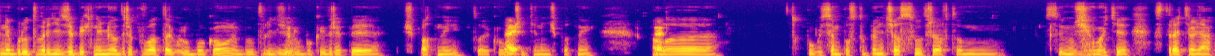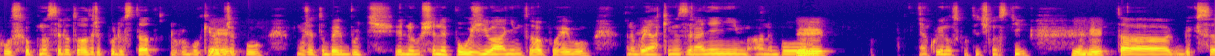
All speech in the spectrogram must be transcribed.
nebudu tvrdit, že bych neměl dřepovat tak hluboko, nebudu tvrdit, mm-hmm. že mhm. hluboký dřep je špatný, to jako ne. určitě není špatný, ne. ale pokud jsem postupem času třeba v tom svém životě ztratil nějakou schopnost se do toho dřepu dostat, do hlubokého mm-hmm. dřepu, může to být buď jednoduše nepoužíváním toho pohybu, nebo nějakým zraněním, anebo mm-hmm. nějakou jinou skutečností, mm-hmm. tak bych se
